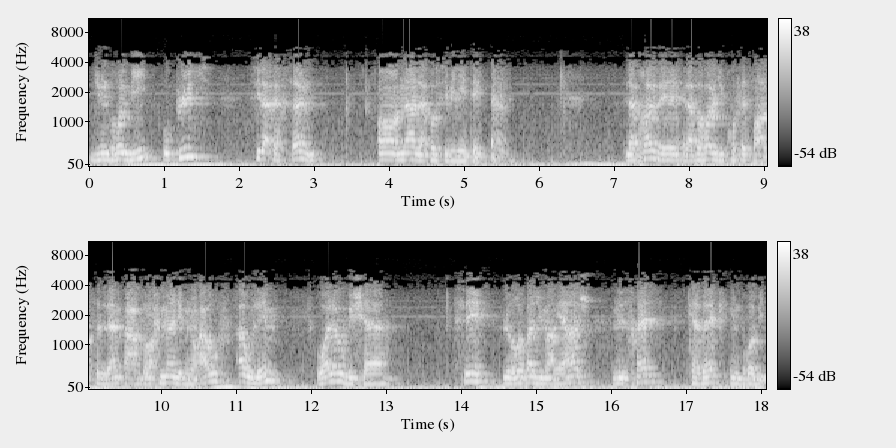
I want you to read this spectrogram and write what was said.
d'une brebis ou plus si la personne en a la possibilité. La preuve est la parole du prophète sallam à Abdurrahman ibn Auf, Awlim, Walau Bishah. C'est le repas du mariage, ne serait-ce qu'avec une brebis.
